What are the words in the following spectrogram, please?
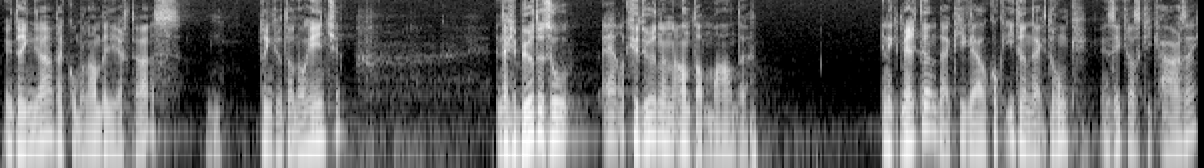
Ik drink dat, we komen aan bij die thuis, drink er dan nog eentje. En dat gebeurde zo eigenlijk gedurende een aantal maanden. En ik merkte dat ik eigenlijk ook iedere dag dronk. En zeker als ik haar zag.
